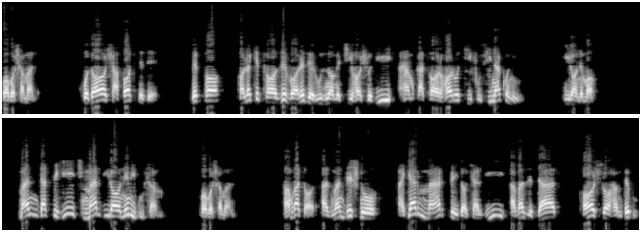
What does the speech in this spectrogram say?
بابا شمل. خدا شفات بده. پا حالا که تازه وارد روزنامه چیها شدی هم قطارها رو تیفوسی نکنی. ایران ما. من دست هیچ مردی را نمی بوسم بابا شمل. هم قطار از من بشنو. اگر مرد پیدا کردی عوض دست پاش را هم ببو.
